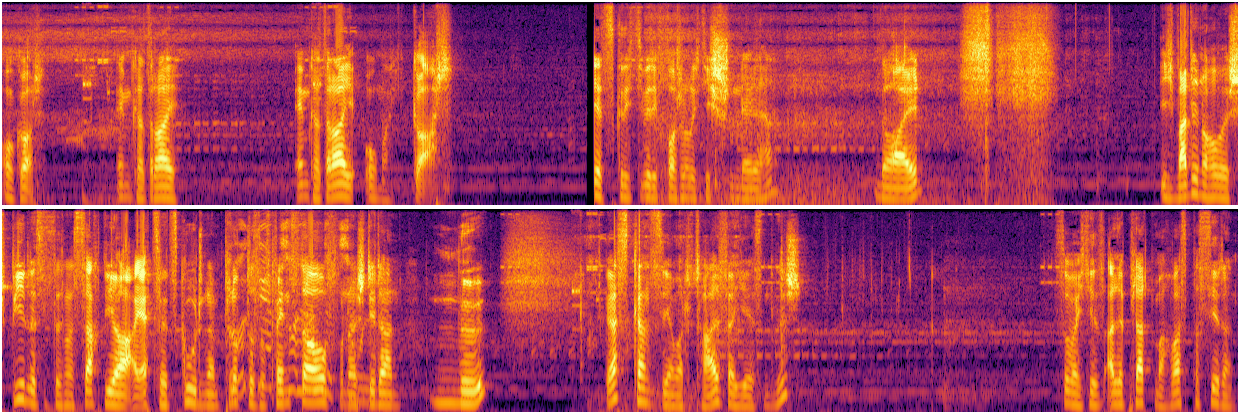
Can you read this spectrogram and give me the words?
Oh Gott. MK3. MK3. Oh mein Gott. Jetzt kriegt wir die Forschung richtig schnell, hä? Nein. Ich warte noch auf das Spiel, dass dass man sagt, ja, jetzt wird's gut. Und dann ploppt da so Fenster auf und dann steht dann, nö. Das kannst du ja mal total vergessen, nicht? So, wenn ich die jetzt alle platt mache, was passiert dann?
